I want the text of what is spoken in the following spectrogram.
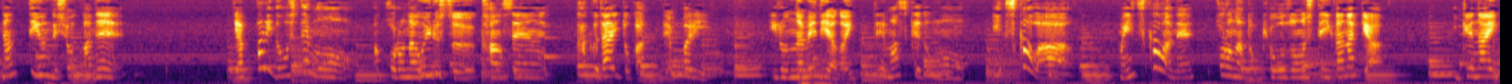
なんて言うんでしょうかねやっぱりどうしてもコロナウイルス感染拡大とかってやっぱりいろんなメディアが言ってますけどもいつかは、まあ、いつかはねコロナと共存していかなきゃいけない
